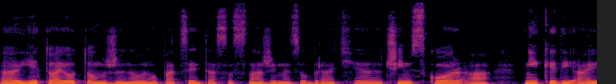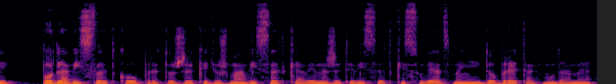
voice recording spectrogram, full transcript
E, je to aj o tom, že nového pacienta sa snažíme zobrať e, čím skôr a niekedy aj podľa výsledkov, pretože keď už má výsledky a vieme, že tie výsledky sú viac menej dobré, tak mu dáme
